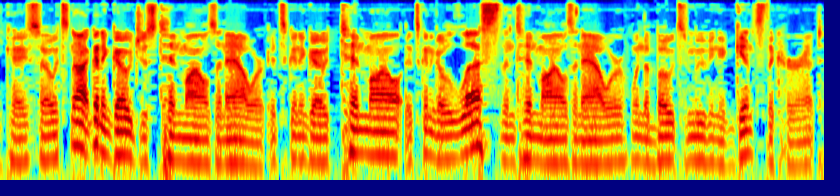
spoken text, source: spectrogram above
Okay, so it's not going to go just 10 miles an hour. It's going to go 10 mile. It's going to go less than 10 miles an hour when the boat's moving against the current,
